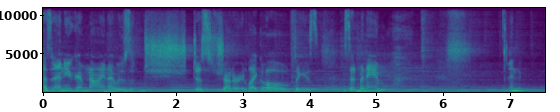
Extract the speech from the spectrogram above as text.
As an Enneagram 9, I was just shuddered, like, oh, please. I said my name in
